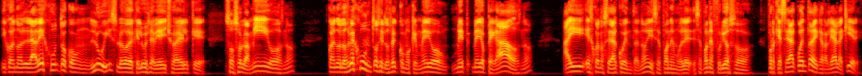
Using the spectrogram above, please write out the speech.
Y cuando la ve junto con Luis, luego de que Luis le había dicho a él que son solo amigos, ¿no? Cuando los ve juntos y los ve como que medio, medio pegados, ¿no? Ahí es cuando se da cuenta, ¿no? Y se pone, se pone furioso porque se da cuenta de que en realidad la quiere.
